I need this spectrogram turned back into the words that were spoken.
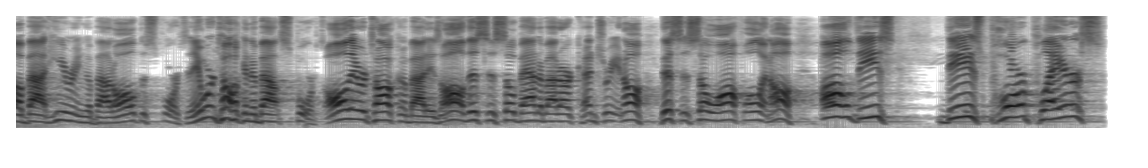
about hearing about all the sports. And they weren't talking about sports. All they were talking about is, oh, this is so bad about our country, and all this is so awful, and all, all these, these poor players,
